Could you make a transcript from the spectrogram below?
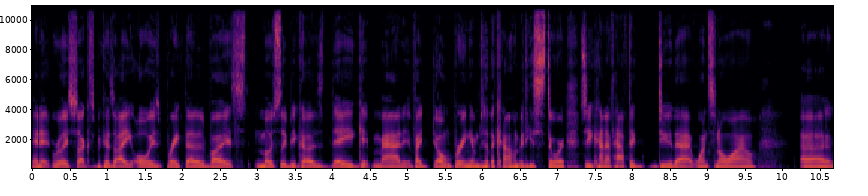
And it really sucks because I always break that advice, mostly because they get mad if I don't bring him to the comedy store. So you kind of have to do that once in a while. Uh,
